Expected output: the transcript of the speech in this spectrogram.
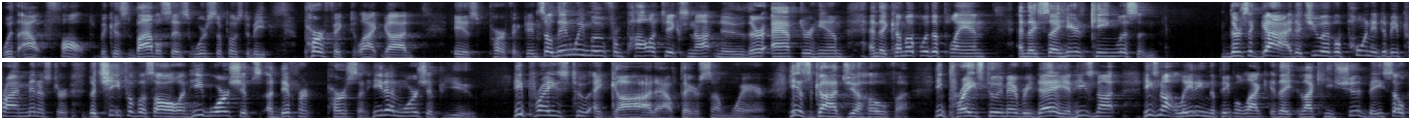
without fault, because the Bible says we're supposed to be perfect like God is perfect. And so then we move from politics not new, they're after him, and they come up with a plan, and they say, Here, King, listen, there's a guy that you have appointed to be prime minister, the chief of us all, and he worships a different person. He doesn't worship you. He prays to a God out there somewhere, his God Jehovah. He prays to him every day, and he's not, he's not leading the people like, they, like he should be. So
